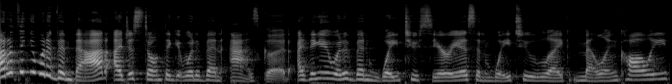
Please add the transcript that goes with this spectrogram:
I don't think it would have been bad. I just don't think it would have been as good. I think it would have been way too serious and way too like melancholy.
